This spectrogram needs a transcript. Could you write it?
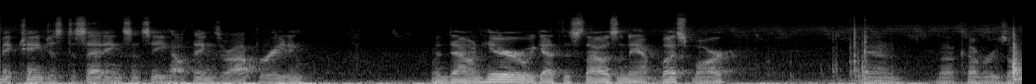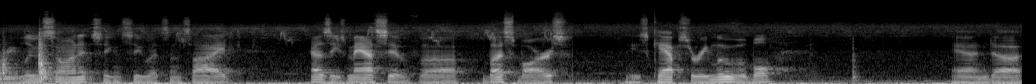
make changes to settings and see how things are operating. When down here we got this 1000 amp bus bar and the cover is already loose on it so you can see what's inside. Has these massive uh, bus bars. These caps are removable and uh,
